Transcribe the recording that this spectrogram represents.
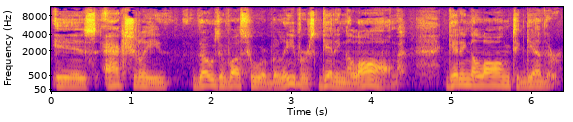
is actually those of us who are believers getting along, getting along together.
